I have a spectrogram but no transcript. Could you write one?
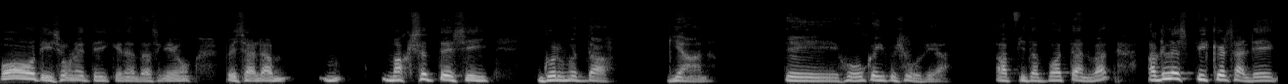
ਬਹੁਤ ਹੀ ਸੋਹਣੇ ਤਰੀਕੇ ਨਾਲ ਦੱਸ ਗਏ ਹੋ ਵੀ ਸਾਡਾ ਮਕਸਦ ਤੇ ਸੀ ਗੁਰਮਤਿ ਦਾ ਗਿਆਨ ਤੇ ਹੋ ਕੋਈ ਕੁਝ ਹੋ ਰਿਹਾ। ਆਪ ਜੀ ਦਾ ਬਹੁਤ ਧੰਨਵਾਦ। ਅਗਲੇ ਸਪੀਕਰ ਸਾਡੇ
